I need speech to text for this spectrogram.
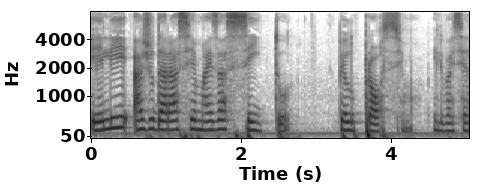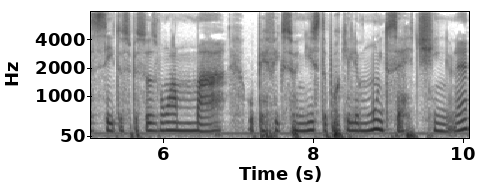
ele ajudará a ser mais aceito pelo próximo ele vai ser aceito, as pessoas vão amar o perfeccionista porque ele é muito certinho, né?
